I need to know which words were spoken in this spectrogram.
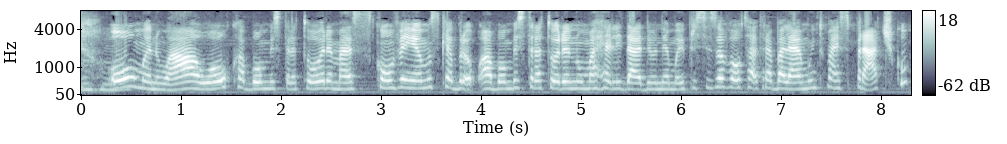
Uhum. Ou manual, ou com a bomba extratora, mas convenhamos que a, a, bomba extratora, numa realidade onde a mãe precisa voltar a trabalhar, é muito mais prático.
